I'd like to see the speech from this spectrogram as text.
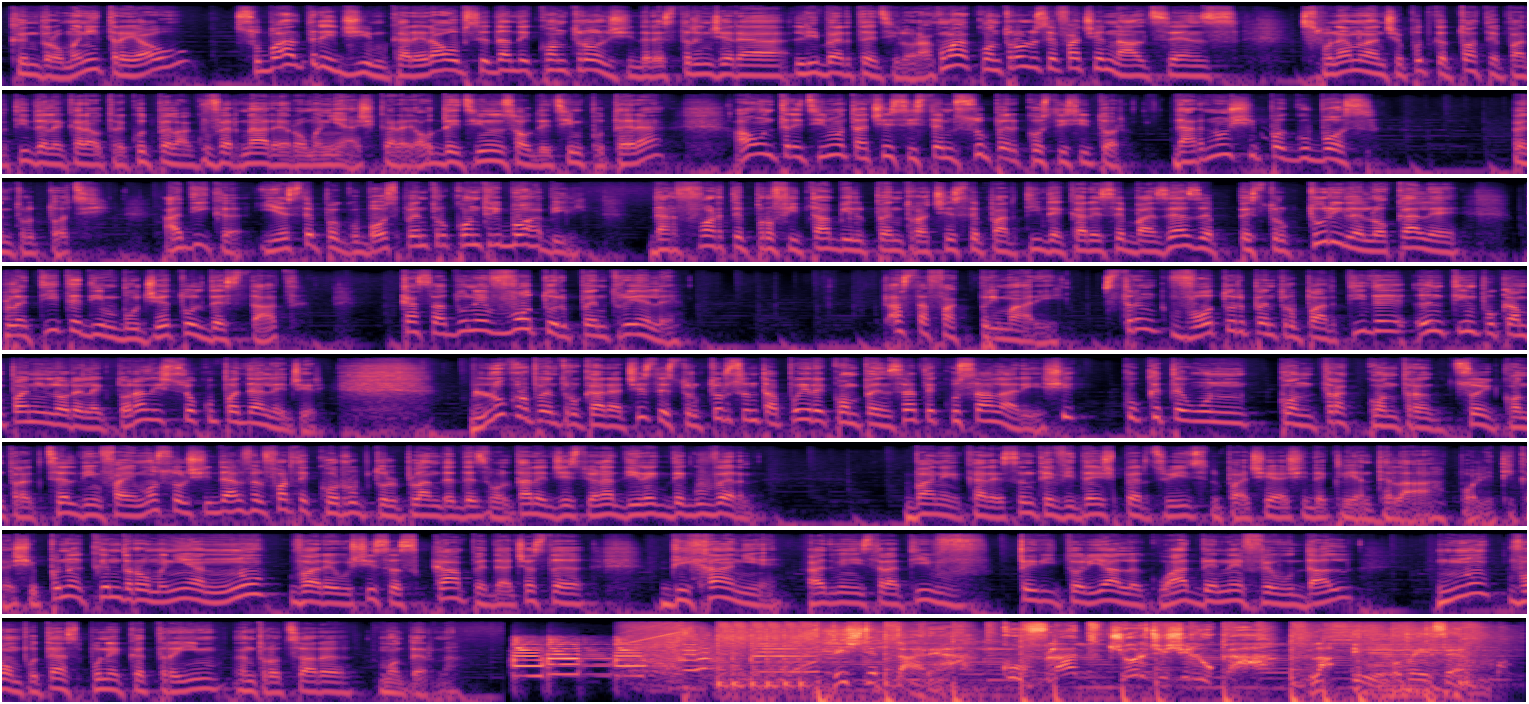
când românii trăiau sub alt regim, care era obsedat de control și de restrângerea libertăților. Acum, controlul se face în alt sens. Spuneam la început că toate partidele care au trecut pe la guvernare în România și care au deținut sau dețin puterea, au întreținut acest sistem super costisitor, dar nu și păgubos pentru toți. Adică este păgubos pentru contribuabili, dar foarte profitabil pentru aceste partide care se bazează pe structurile locale plătite din bugetul de stat ca să adune voturi pentru ele. Asta fac primarii. Strâng voturi pentru partide în timpul campaniilor electorale și se ocupă de alegeri. Lucru pentru care aceste structuri sunt apoi recompensate cu salarii și cu câte un contract contracțoi contracțel din faimosul și de altfel foarte coruptul plan de dezvoltare gestionat direct de guvern banii care sunt evident și șperțuiți după aceea și de clientela politică. Și până când România nu va reuși să scape de această dihanie administrativ-teritorială cu ADN feudal, nu vom putea spune că trăim într-o țară modernă. Deșteptarea cu Vlad, George și Luca la Europa FM.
